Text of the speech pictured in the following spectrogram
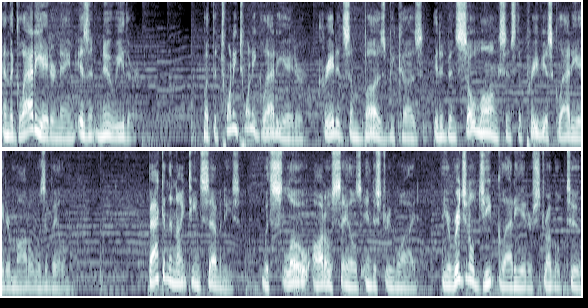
and the Gladiator name isn't new either. But the 2020 Gladiator created some buzz because it had been so long since the previous Gladiator model was available. Back in the 1970s, with slow auto sales industry wide, the original Jeep Gladiator struggled too.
